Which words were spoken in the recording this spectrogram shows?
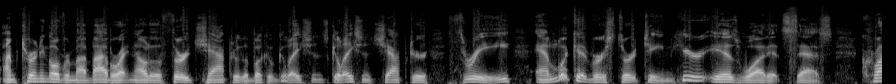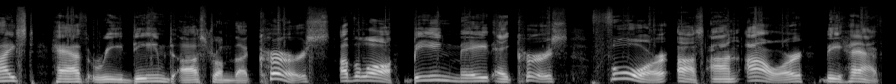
I'm turning over my Bible right now to the third chapter of the book of Galatians, Galatians chapter 3, and look at verse 13. Here is what it says Christ hath redeemed us from the curse of the law, being made a curse for us on our behalf.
